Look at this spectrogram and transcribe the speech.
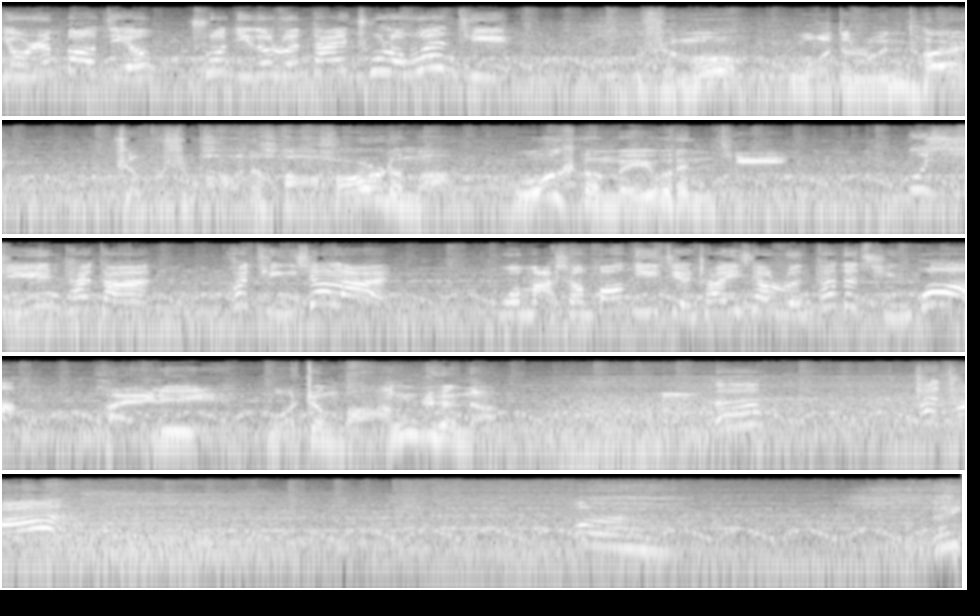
有人报警说你的轮胎出了问题。什么？我的轮胎？这不是跑得好好的吗？我可没问题。不行，泰坦，快停下来！我马上帮你检查一下轮胎的情况。海莉，我正忙着呢。呃，泰坦。哎。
